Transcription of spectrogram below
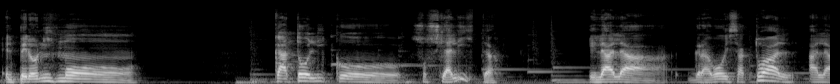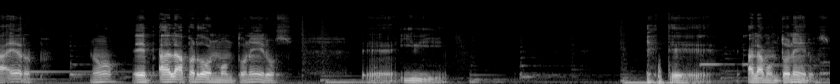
el peronismo católico socialista, el ala Grabois actual, ala ERP, ¿no? Eh, ala, perdón, Montoneros eh, y este, ala Montoneros.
